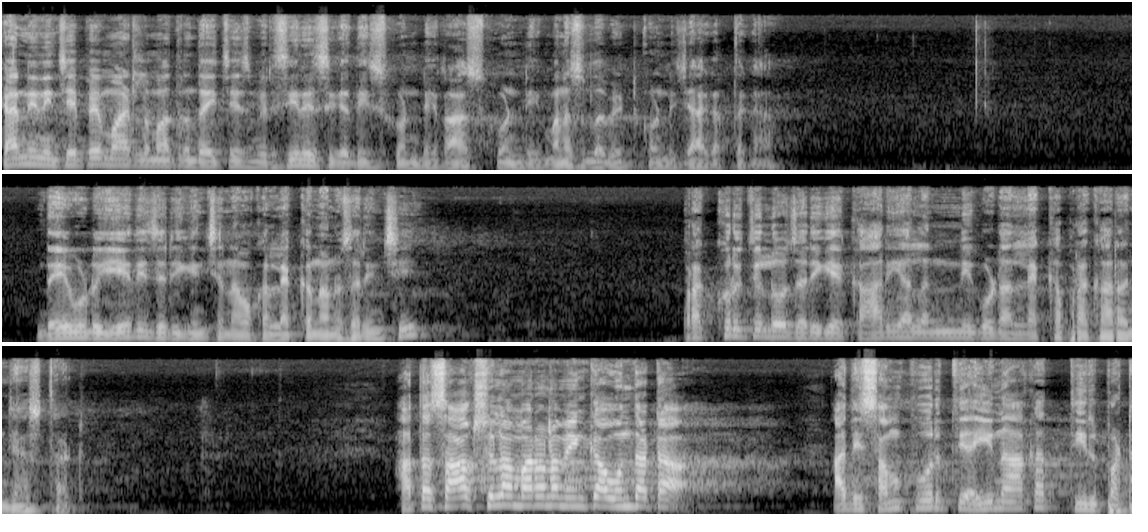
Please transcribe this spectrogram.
కానీ నేను చెప్పే మాటలు మాత్రం దయచేసి మీరు సీరియస్గా తీసుకోండి రాసుకోండి మనసులో పెట్టుకోండి జాగ్రత్తగా. దేవుడు ఏది జరిగించిన ఒక లెక్కను అనుసరించి ప్రకృతిలో జరిగే కార్యాలన్నీ కూడా లెక్క ప్రకారం చేస్తాడు. హతసాక్షుల మరణం ఇంకా ఉందట. అది సంపూర్తి అయినాక తీర్పట.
